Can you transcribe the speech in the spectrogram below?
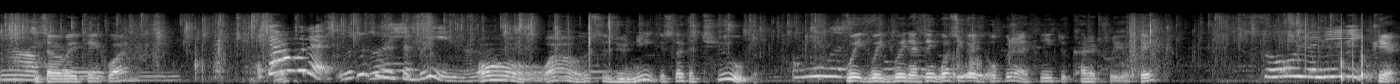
No. Did everybody take one? I can't open it. This is for Sabrina. Oh, wow, this is unique. It's like a tube. Oh, Wait, wait, wait. I think once you guys open it, I need to cut it for you, okay? so unique. Here.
